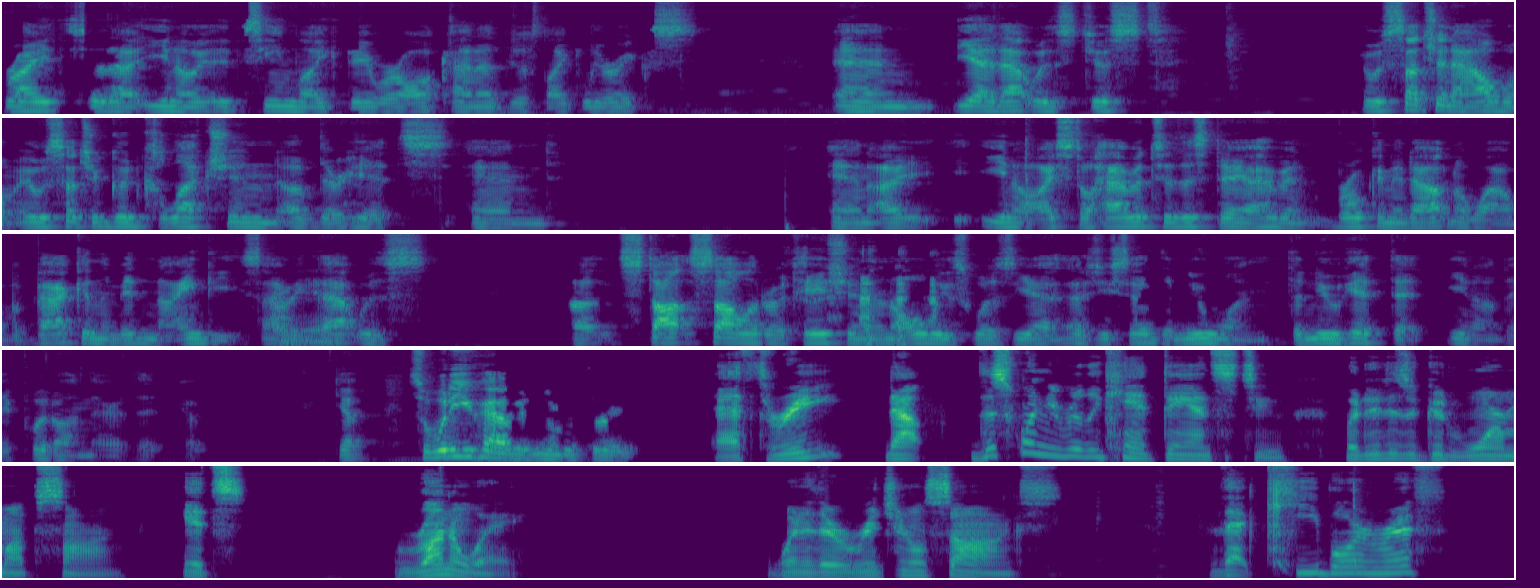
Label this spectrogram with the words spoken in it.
right? So that you know it seemed like they were all kind of just like lyrics, and yeah, that was just it was such an album. It was such a good collection of their hits, and and I you know I still have it to this day. I haven't broken it out in a while, but back in the mid '90s, I oh, mean yeah. that was. Uh, solid rotation and always was yeah as you said the new one the new hit that you know they put on there that yep, yep. so what do you have at number three at three now this one you really can't dance to but it is a good warm up song. It's Runaway, one of their original songs. That keyboard riff,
